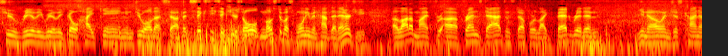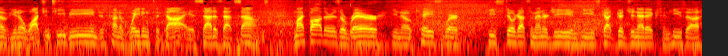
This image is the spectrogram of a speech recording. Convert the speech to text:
to really, really go hiking and do all that stuff. At 66 years old, most of us won't even have that energy. A lot of my uh, friends' dads and stuff were like bedridden you know, and just kind of, you know, watching TV and just kind of waiting to die, as sad as that sounds. My father is a rare, you know, case where he's still got some energy and he's got good genetics and he's uh,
